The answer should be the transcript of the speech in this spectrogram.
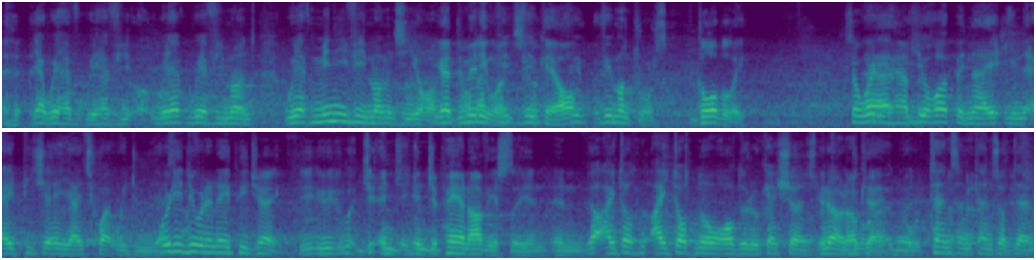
yeah, we have we have we have we have VeeamON. We have mini VeeamONs in Europe. You have the mini ones. V, okay, all VeeamON tours globally. So where uh, do you have Europe them? in, in APJ? Yeah, it's what we do. Yes. Where do you do it in APJ? You, you, in, in, Japan, obviously. In, in yeah, I don't I don't know all the locations. You know, okay. Do, uh, no, tens and tens of them.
